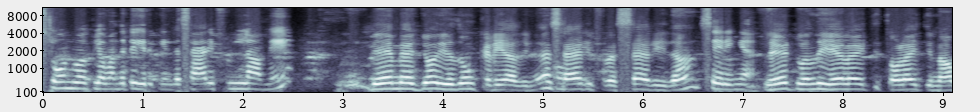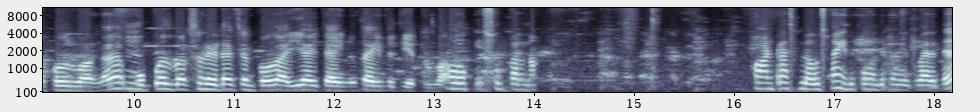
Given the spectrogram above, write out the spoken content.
ஸ்டோன் ஒர்க்ல வந்துட்டு இருக்கு இந்த saree ஃபுல்லாமே டேமேஜோ எதுவும் கிடையாதுங்க. saree ஃப்ரெஷ் saree தான். சரிங்க. ரேட் வந்து ஏழாயிரத்தி தொள்ளாயிரத்தி நாற்பது ரூபாங்க. முப்பது பர்சன்ட் ரிடக்ஷன் போக ஐயாயிரத்தி ஐநூத்தி ஐம்பத்தி எட்டு ரூபா. ஓகே சூப்பர்ண்ணா. கான்ட்ராஸ்ட் பிளவுஸ் தான் இதுக்கும் வந்துட்டு உங்களுக்கு வருது.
